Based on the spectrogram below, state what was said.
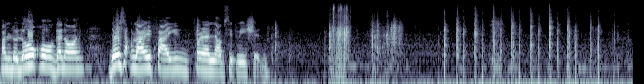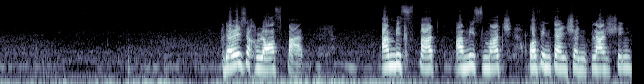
panloloko, ganon. There's a clarifying for a love situation. There is a cross path. A mispath a mismatch of intention, clashing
